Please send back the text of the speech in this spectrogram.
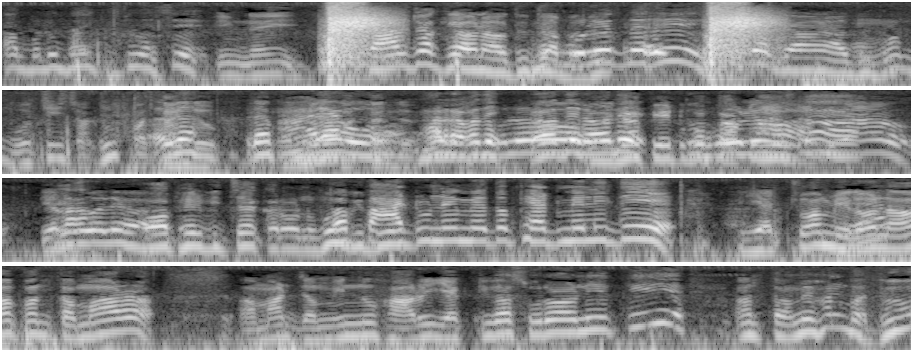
આ બધું ભાઈ કીધું હશે એમ નહીં તારે ચો કહેવાનું આવતું હતું આ બોલ્યો બધું? જ નહીં કહેવાનું આવતું હતું? ગોચી ચાકુ પતાઈ દઉં. અરે, રવા દે, રવા દે, રવા દે. પેટ ઉપર બોલ્યો કાપી હશે. નાખતા. પેલા ઓ ફેર વિચાર કરવાનો હું પણ પાટું નહીં મેં તો ફેટ મેલી હતી વેચવા મેલો ના પણ તમારે અમાર જમીનનું સારું એક્ટિવા સુરવાની હતી અને તમે હન બધું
